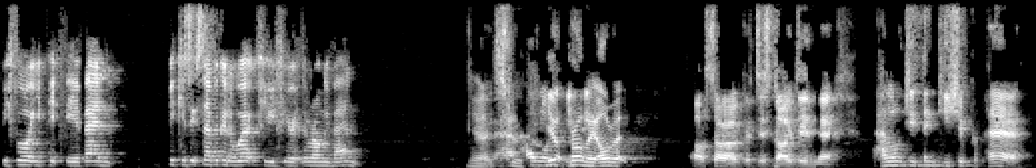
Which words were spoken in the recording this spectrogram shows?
before you pick the event because it's never going to work for you if you're at the wrong event. Yeah, it's true. you probably already. Oh, sorry, I just dived in there. How long do you think you should prepare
